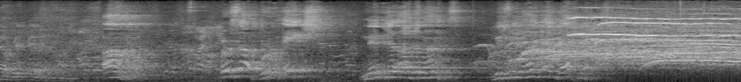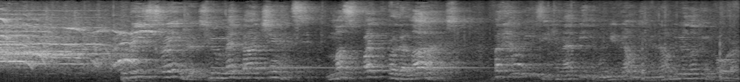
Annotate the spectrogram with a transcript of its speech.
no, re- really, come on. Um, first up, Group H, Ninja of the Night. Between Light and Death Three strangers who met by chance must fight for their lives. But how easy can that be when you don't even know who you're looking for?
